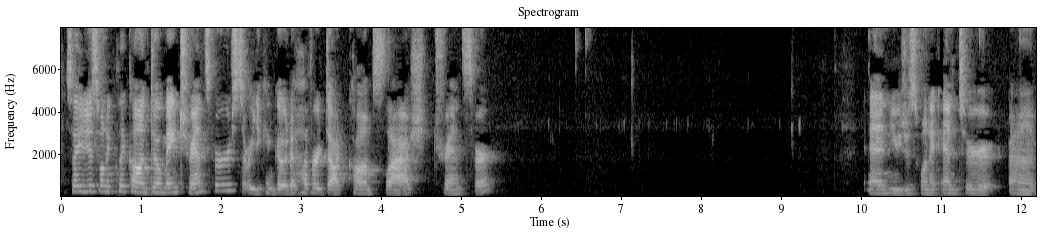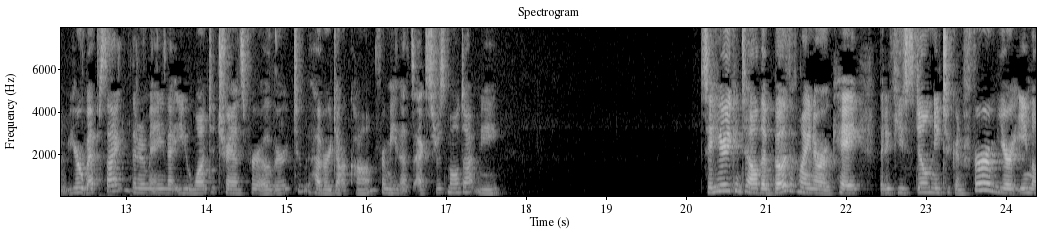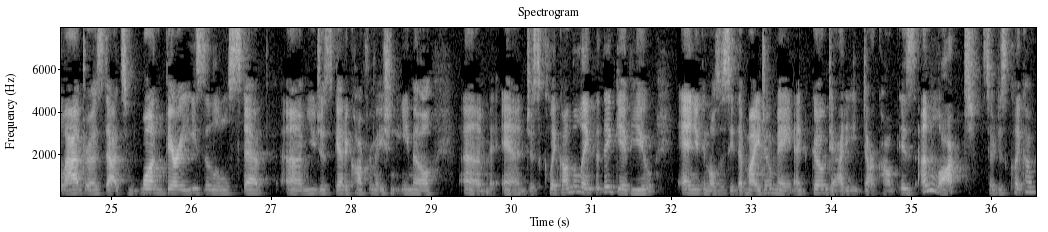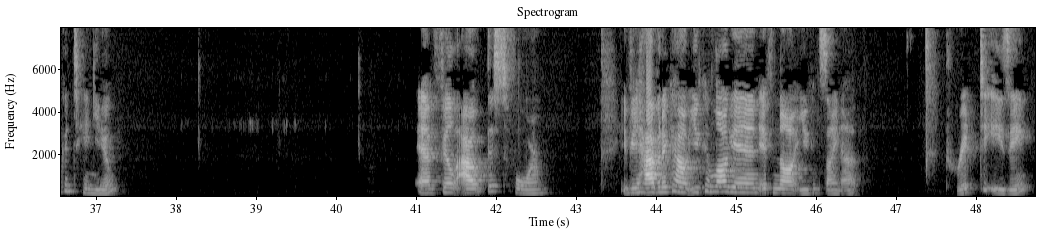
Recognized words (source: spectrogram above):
So you just want to click on domain transfers or you can go to hover.com slash transfer. And you just want to enter um, your website, the domain that you want to transfer over to hover.com. For me, that's extrasmall.me. So here you can tell that both of mine are okay, but if you still need to confirm your email address, that's one very easy little step. Um, you just get a confirmation email um, and just click on the link that they give you. And you can also see that my domain at godaddy.com is unlocked. So just click on continue. And fill out this form. If you have an account, you can log in. If not, you can sign up. Pretty easy.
